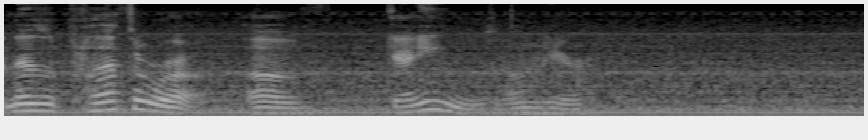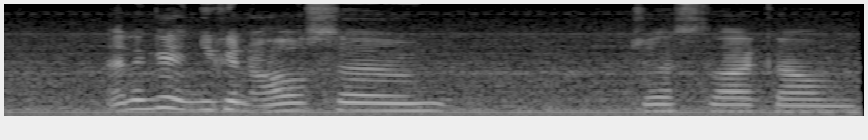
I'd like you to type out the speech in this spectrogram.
And there's a plethora of games on here. And again, you can also, just like, um,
